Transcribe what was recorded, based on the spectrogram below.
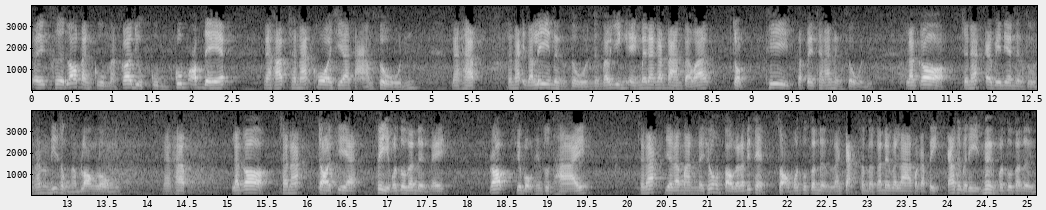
เอ้คือรอบแบ่งกลุ่มอะก็อยู่กลุ่มกลุ่มออฟเดตนะครับ ชนะโครเอเชียสามศูนย์นะครับ ชนะอิตาลีหนึ่งศูนย์ถึงแม้ว่ายิงเองไม่ได้ก็ตาม แต่ว่าจบที่สเปนชนะหนึ่งศูนย์แล้วก็ชนะเอลเบเนียหนึ่งศูนย์ทั้งที่ส่งสำรองลงนะครับ แล้วก็ชนะจอร์เจียสี่ประตูต่อหนึ่งในรอบสิบหกทีมสุดท้าย นะเยอรมันในช่วงต่อเวลาพิเศษ 2 ประตูต่อหนึ่งหลังจากเสมอกันในเวลาปกติ 90นาที1ประตูต่อหนึ่ง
